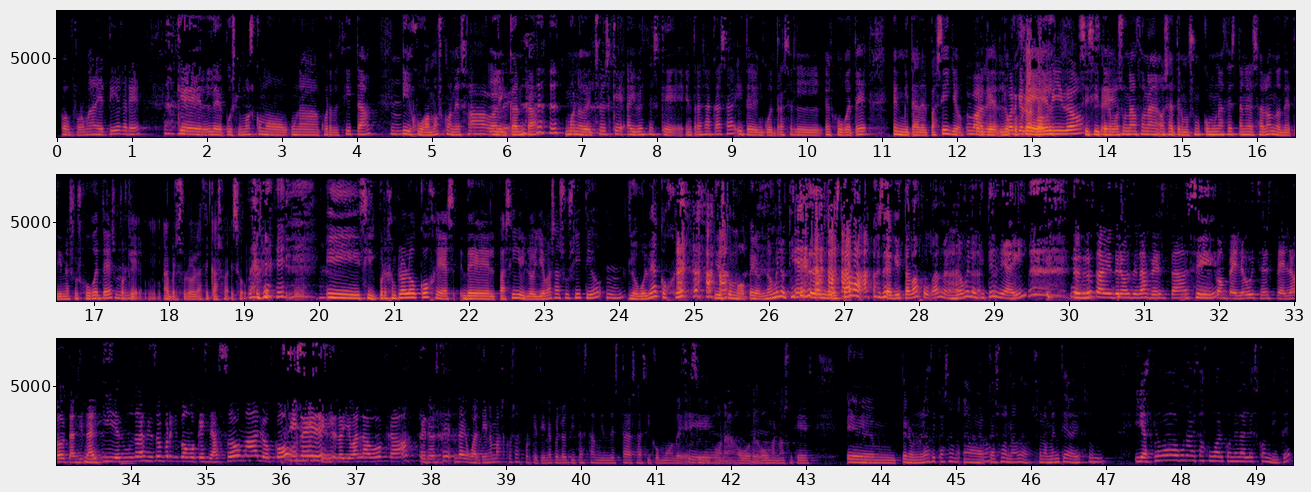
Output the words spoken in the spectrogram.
Con forma de tigre que le pusimos como una cuerdecita y jugamos con eso. Ah, vale. Le encanta. Bueno, de hecho es que hay veces que entras a casa y te encuentras el, el juguete en mitad del pasillo. Vale, porque lo porque coge lo ha él. Sí, sí, sí. tenemos una zona, o sea, tenemos un- como una cesta en el salón donde tiene sus juguetes porque, a ver, solo le hace caso a eso. y si, por ejemplo, lo coges del pasillo y lo llevas a su sitio, lo vuelve a coger y es como, pero no me lo quites de donde estaba. O sea, que estaba jugando, no me lo quites de ahí. Nosotros también tenemos una cesta Sí. sí, con peluches, pelotas y tal. Y es muy gracioso porque como que se asoma, lo coge, Sí, se lo lleva en la boca. Pero este da igual, tiene más cosas porque tiene pelotitas también de estas así como de silicona o de goma, no sé qué es. Eh, pero no le hace caso a, caso a nada, solamente a eso. ¿Y has probado alguna vez a jugar con él al escondite?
